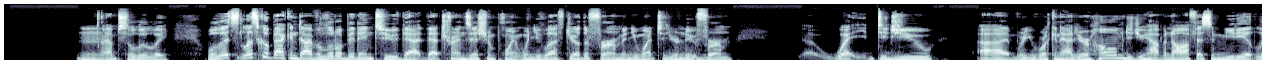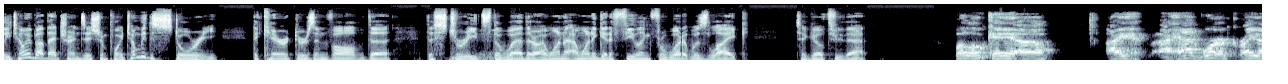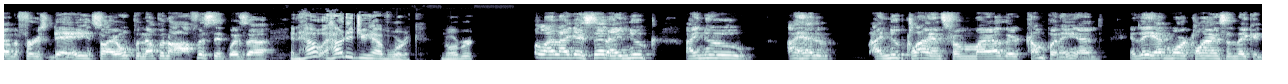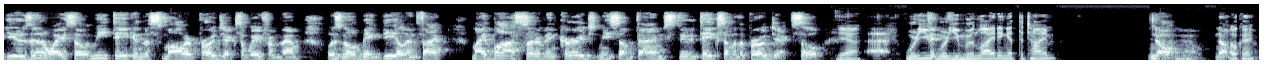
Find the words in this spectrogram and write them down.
Mm, absolutely. Well, let's let's go back and dive a little bit into that that transition point when you left your other firm and you went to your new mm-hmm. firm. Uh, what did you? Uh, were you working out of your home? Did you have an office immediately? Tell me about that transition point. Tell me the story, the characters involved, the the streets, mm-hmm. the weather. I want to I want to get a feeling for what it was like to go through that. Well, okay. Uh, I I had work right on the first day, so I opened up an office. It was a. Uh, and how how did you have work, Norbert? Well, like I said, I knew I knew I had a, I knew clients from my other company, and and they had more clients than they could use anyway. So me taking the smaller projects away from them was no big deal. In fact, my boss sort of encouraged me sometimes to take some of the projects. So yeah, uh, were you to, were you moonlighting at the time? No, no. Okay.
